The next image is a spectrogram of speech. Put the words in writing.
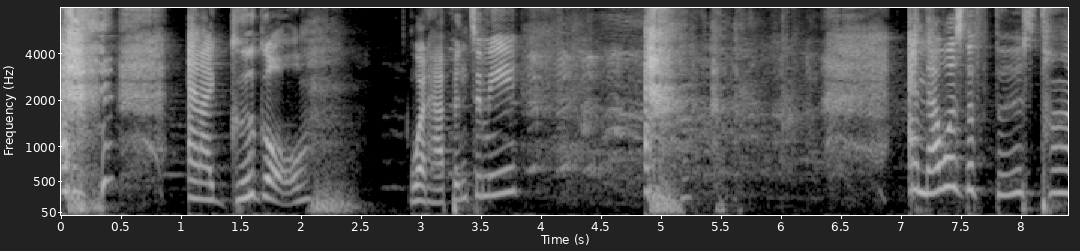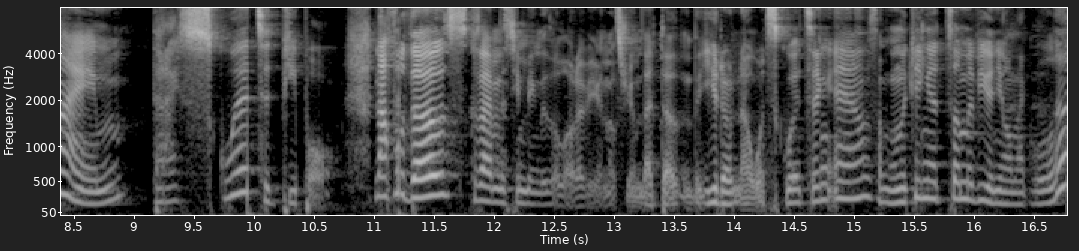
and I Google what happened to me. and that was the first time that I squirted people. Now, for those, because I'm assuming there's a lot of you in this room that doesn't, that you don't know what squirting is. I'm looking at some of you and you're like, what?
